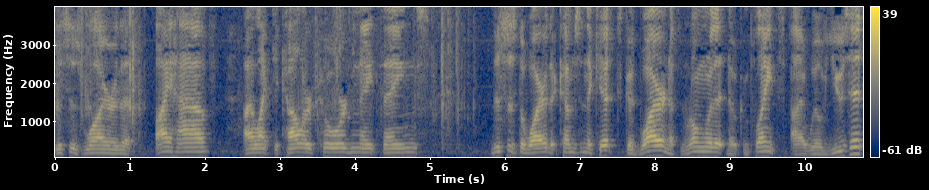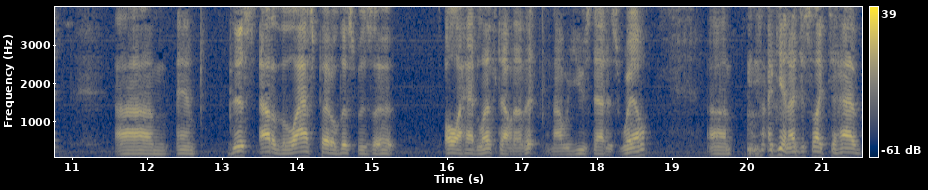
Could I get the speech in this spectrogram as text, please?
this is wire that I have. I like to color coordinate things. This is the wire that comes in the kit. It's good wire, nothing wrong with it, no complaints. I will use it. Um, and this, out of the last pedal, this was uh, all I had left out of it, and I will use that as well. Um, again, I just like to have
